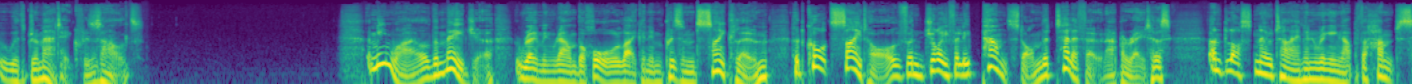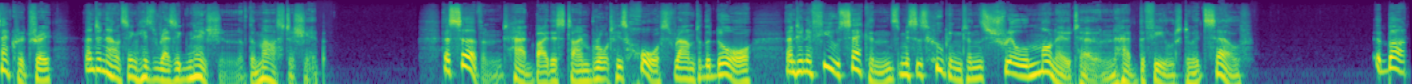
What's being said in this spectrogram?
with dramatic results. Meanwhile, the Major, roaming round the hall like an imprisoned cyclone, had caught sight of and joyfully pounced on the telephone apparatus, and lost no time in ringing up the Hunt secretary and announcing his resignation of the mastership. A servant had by this time brought his horse round to the door, and in a few seconds Mrs. Hoopington's shrill monotone had the field to itself. But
